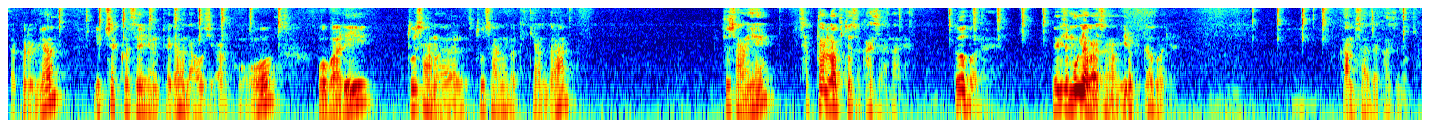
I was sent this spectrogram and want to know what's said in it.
자, 그러면 입체 컷의 형태가 나오지 않고 모발이 두상을 두상을 어떻게 한다? 두상에 착 달라붙어서 가지 않아요. 떠버려요. 여기서 무게가 발생하면 이렇게 떠버려요. 감싸져 가지 못합니다.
